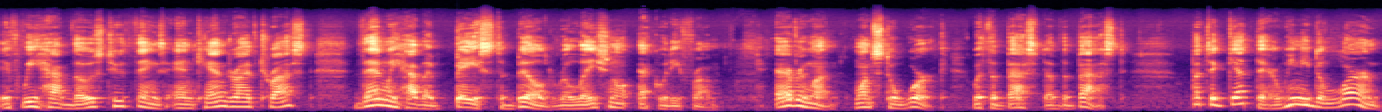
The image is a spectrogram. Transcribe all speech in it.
If we have those two things and can drive trust, then we have a base to build relational equity from. Everyone wants to work with the best of the best. But to get there, we need to learn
